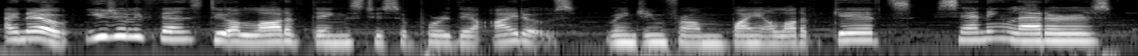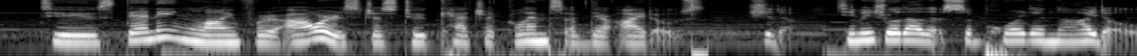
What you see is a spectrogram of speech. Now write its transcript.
I know. Usually, fans do a lot of things to support their idols, ranging from buying a lot of gifts, sending letters, to standing in line for hours just to catch a glimpse of their idols. 是的，前面说到的 support an idol，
